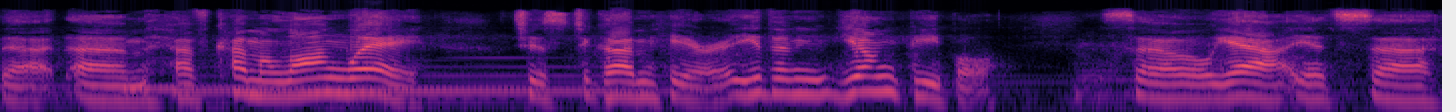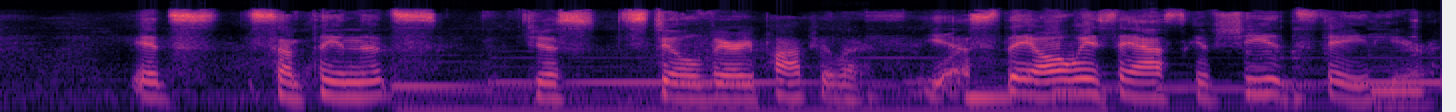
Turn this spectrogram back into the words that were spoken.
that um, have come a long way just to come here, even young people. So yeah, it's uh, it's something that's just still very popular. Yes, they always ask if she had stayed here.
